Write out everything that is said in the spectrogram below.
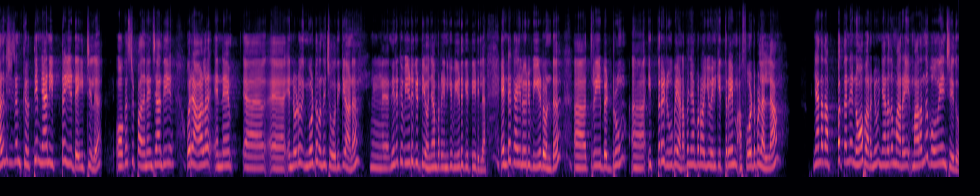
അതിനുശേഷം കൃത്യം ഞാൻ ഇട്ട ഈ ഡേറ്റിൽ ഓഗസ്റ്റ് പതിനഞ്ചാം തീയതി ഒരാൾ എന്നെ എന്നോട് ഇങ്ങോട്ട് വന്ന് ചോദിക്കുകയാണ് നിനക്ക് വീട് കിട്ടിയോ? ഞാൻ പറഞ്ഞു എനിക്ക് വീട് കിട്ടിയിട്ടില്ല. എന്റെ കയ്യിൽ ഒരു വീടുണ്ട് ത്രീ ബെഡ്റൂം ഇത്ര രൂപയാണ്. അപ്പോൾ ഞാൻ പറഞ്ഞു അയ്യോ എനിക്ക് ഇത്രയും അഫോർഡബിൾ അല്ല. ഞാനത് അപ്പം തന്നെ നോ പറഞ്ഞു. ഞാനത് മറി മറന്നു പോവുകയും ചെയ്തു.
